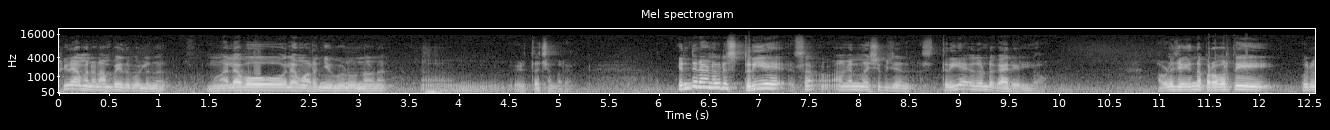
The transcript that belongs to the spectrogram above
ശ്രീരാമനാണ് അമ്പ ചെയ്ത് കൊല്ലുന്നത്. മല പോലെ മറിഞ്ഞു വീണു എന്നാണ് എഴുത്തച്ഛൻ പറയുന്നത്. എന്തിനാണ് ഒരു സ്ത്രീയെ അങ്ങനെ നശിപ്പിച്ചത്? സ്ത്രീ ആയതുകൊണ്ട് കാര്യമില്ലല്ലോ. അവൾ ചെയ്യുന്ന പ്രവൃത്തി ഒരു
